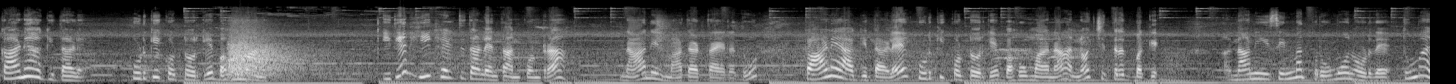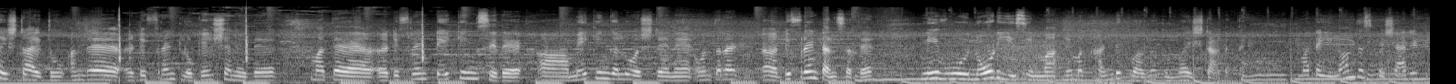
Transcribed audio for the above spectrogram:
ಕಾಣೆ ಆಗಿದ್ದಾಳೆ. ಹುಡುಕಿ ಕೊಟ್ಟೋರ್ಗೆ ಬಹುಮಾನ. ಇದೇನು ಹೀಗೆ ಹೇಳ್ತಿದ್ದಾಳೆ ಅಂತ ಅನ್ಕೊಂಡ್ರಾ? ನಾನಿಲ್ಲಿ ಮಾತಾಡ್ತಾ ಇರೋದು, ಕಾಣೆ ಆಗಿದ್ದಾಳೆ, ಹುಡುಕಿ ಕೊಟ್ಟೋರ್ಗೆ ಬಹುಮಾನ ಅನ್ನೋ ಚಿತ್ರದ ಬಗ್ಗೆ. ನಾನು ಈ ಸಿನಿಮಾದ ಪ್ರೋಮೋ ನೋಡಿದೆ, ತುಂಬ ಇಷ್ಟ ಆಯಿತು. ಅಂದರೆ ಡಿಫ್ರೆಂಟ್ ಲೊಕೇಶನ್ ಇದೆ, ಮತ್ತು ಡಿಫ್ರೆಂಟ್ ಟೇಕಿಂಗ್ಸ್ ಇದೆ. ಮೇಕಿಂಗಲ್ಲೂ ಅಷ್ಟೇ ಒಂಥರ ಡಿಫ್ರೆಂಟ್ ಅನಿಸುತ್ತೆ. ನೀವು ನೋಡಿ ಈ ಸಿನಿಮಾ, ನಿಮಗೆ ಖಂಡಿತವಾಗ್ಲೂ ತುಂಬ ಇಷ್ಟ ಆಗುತ್ತೆ. ಮತ್ತು ಇನ್ನೊಂದು ಸ್ಪೆಷಾಲಿಟಿ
